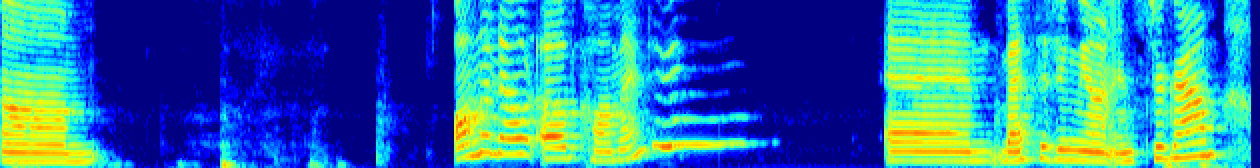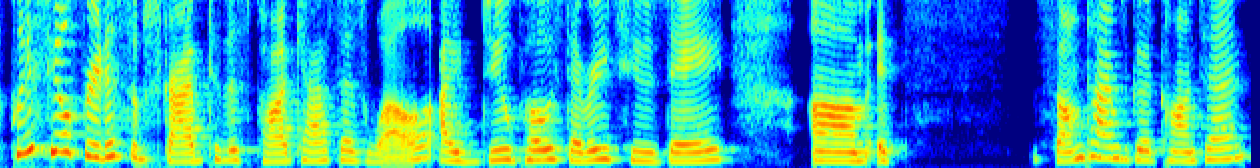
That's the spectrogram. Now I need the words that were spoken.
Um, on the note of commenting and messaging me on Instagram, please feel free to subscribe to this podcast as well. I do post every Tuesday. Um, it's sometimes good content.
